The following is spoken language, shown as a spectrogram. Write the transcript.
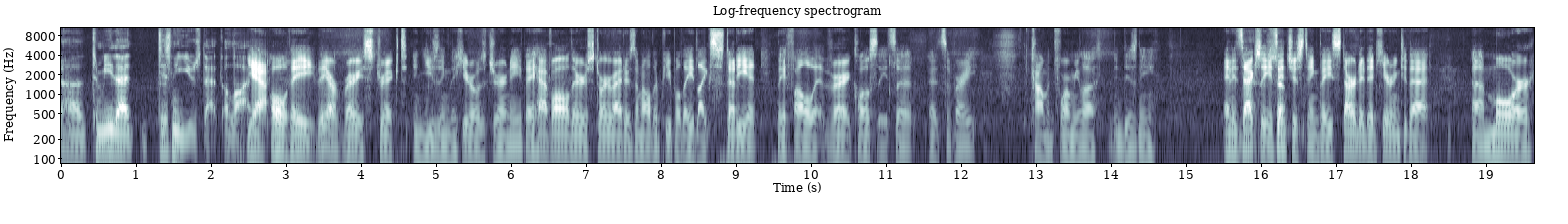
uh, to me that Disney used that a lot. Yeah. Oh, they they are very strict in using the hero's journey. They have all their story writers and all their people. They like study it. They follow it very closely. It's a it's a very common formula in Disney, and it's actually it's So- interesting. They started adhering to that uh, more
